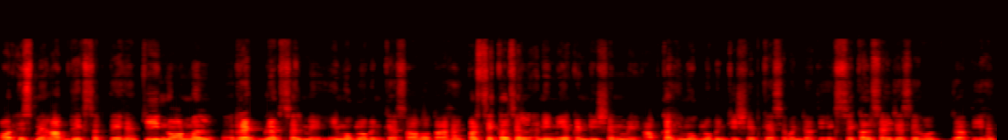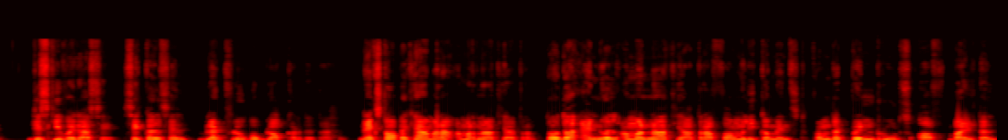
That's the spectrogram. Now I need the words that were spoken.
और इसमें आप देख सकते हैं कि नॉर्मल रेड ब्लड सेल में हीमोग्लोबिन कैसा होता है, पर सिकल सेल एनीमिया कंडीशन में आपका हीमोग्लोबिन की शेप कैसे बन जाती है? एक सिकल सेल जैसे हो जाती है जिसकी वजह से सिकल सेल ब्लड फ्लो को ब्लॉक कर देता है। नेक्स्ट टॉपिक है हमारा अमरनाथ यात्रा। तो the annual Amarnath Yatra formally commenced from the twin routes of Baltal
